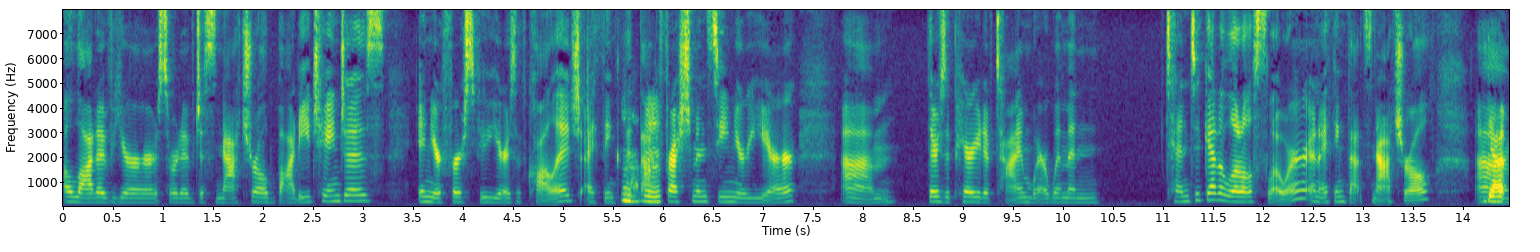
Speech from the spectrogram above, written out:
a lot of your sort of just natural body changes in your first few years of college. I think that mm-hmm. that freshman senior year, um, there's a period of time where women tend to get a little slower, and I think that's natural. Um, yep.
